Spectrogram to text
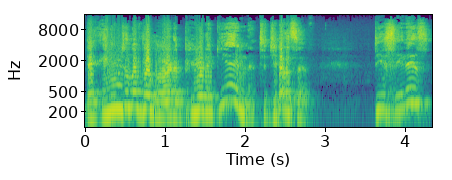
the angel of the Lord appeared again to Joseph. Do you see this?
